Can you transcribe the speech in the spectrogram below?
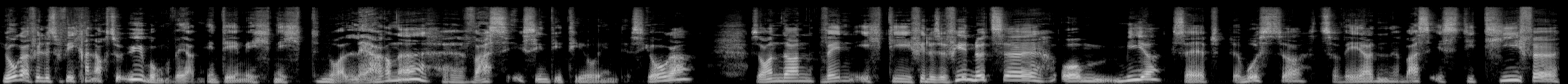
Yoga-Philosophie kann auch zur Übung werden, indem ich nicht nur lerne, äh, was sind die Theorien des Yoga, sondern wenn ich die Philosophie nütze, um mir selbst bewusster zu werden, was ist die Tiefe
